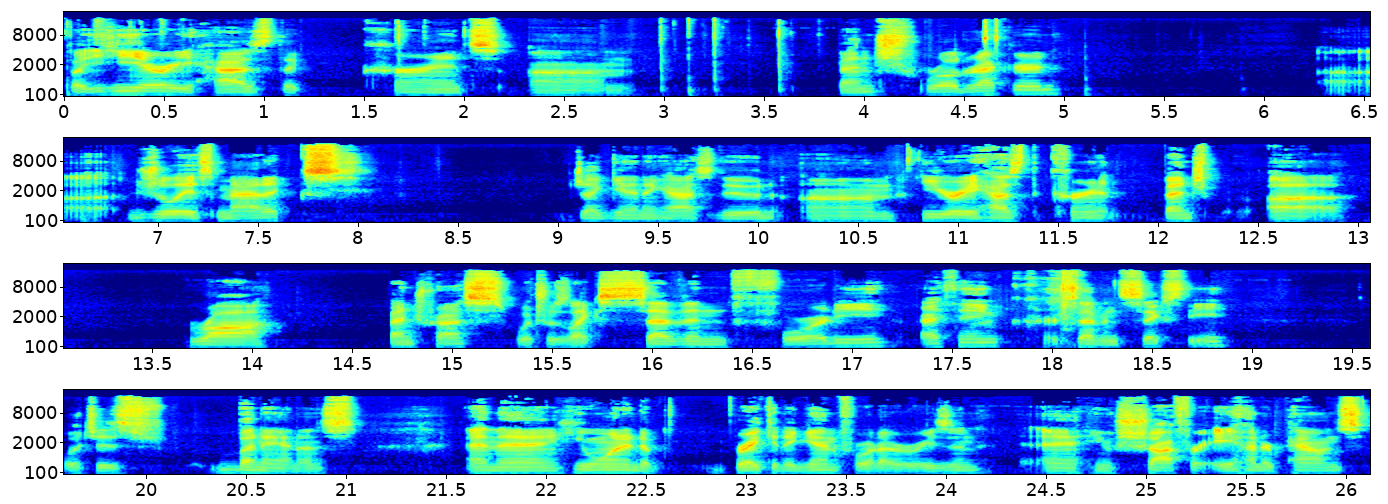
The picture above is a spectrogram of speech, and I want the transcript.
but he already has the current um, bench world record. Uh, Julius Maddox, gigantic ass dude. Um, he already has the current bench uh, raw bench press, which was like 740, I think, or 760, which is bananas. And then he wanted to break it again for whatever reason, and he was shot for 800 pounds.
